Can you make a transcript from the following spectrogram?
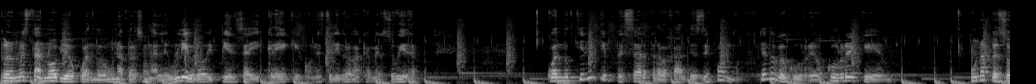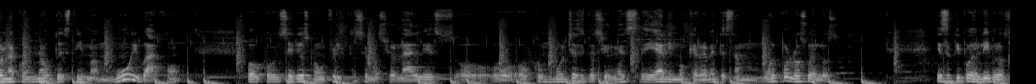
Pero no es tan obvio cuando una persona lee un libro y piensa y cree que con este libro va a cambiar su vida. Cuando tienen que empezar a trabajar desde fondo. ¿Qué es lo que ocurre? Ocurre que una persona con una autoestima muy bajo o con serios conflictos emocionales o, con muchas situaciones de ánimo que realmente están muy por los suelos, ese tipo de libros,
